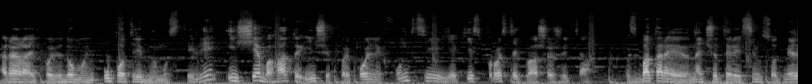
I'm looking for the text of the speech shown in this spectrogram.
рерайт повідомлень у потрібному стилі і ще багато інших прикольних функцій, які спростять ваше життя. З батареєю на 4700 мАч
